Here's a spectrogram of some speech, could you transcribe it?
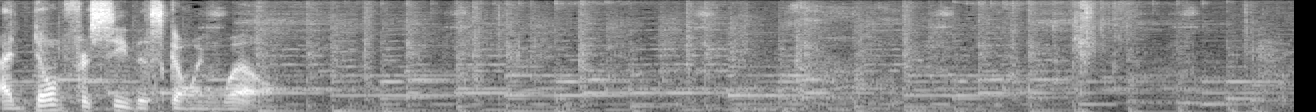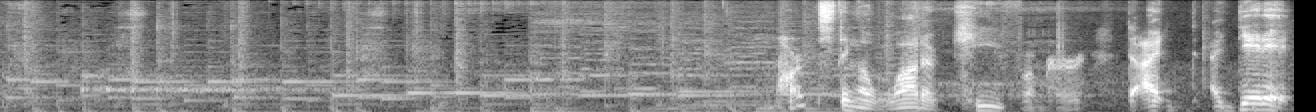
I don't foresee this going well. A lot of key from her. I, I did it.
